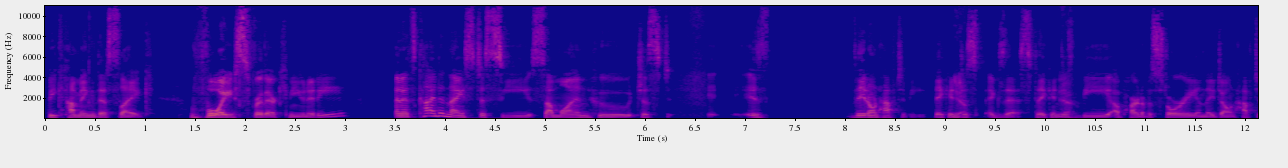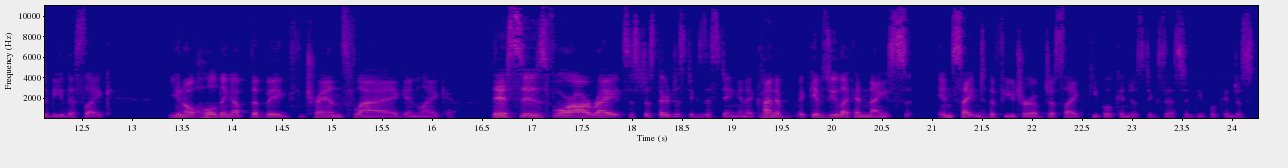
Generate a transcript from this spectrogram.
becoming this like voice for their community, and it's kind of nice to see someone who just is. They don't have to be. They can Yeah. just exist. They can Yeah. just be a part of a story, and they don't have to be this like, you know, holding up the big trans flag and like this is for our rights. It's just they're just existing, and it kind of it gives you like a nice insight into the future of just like people can just exist and people can just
